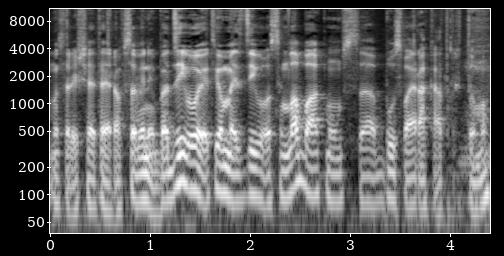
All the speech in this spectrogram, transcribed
mums arī šeit Eiropas Savienībā dzīvojot, jo mēs dzīvosim labāk, mums būs vairāk atkritumu.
